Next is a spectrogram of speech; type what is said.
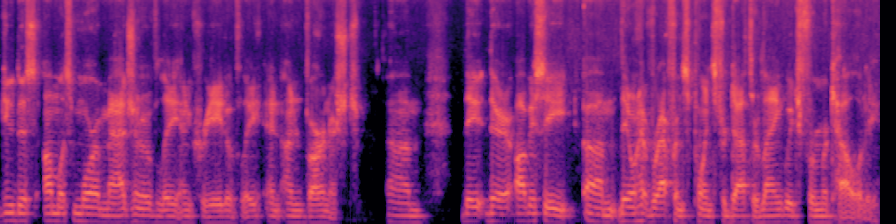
do this almost more imaginatively and creatively and unvarnished um, they they're obviously um, they don't have reference points for death or language for mortality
